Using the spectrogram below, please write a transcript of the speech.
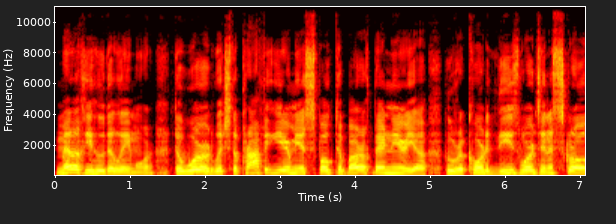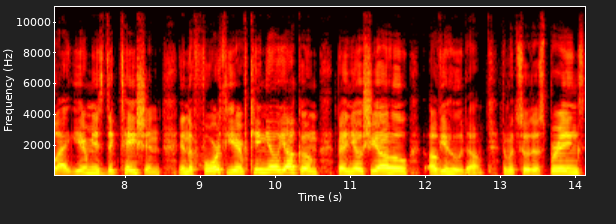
melech Yehuda lemor. The word which the prophet Yirmiyah spoke to Baruch ben Neriah, who recorded these words in a scroll at Yirmiyah's dictation in the fourth year of King Yoakim ben Yoshiyahu of Yehuda. The Metzudas brings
